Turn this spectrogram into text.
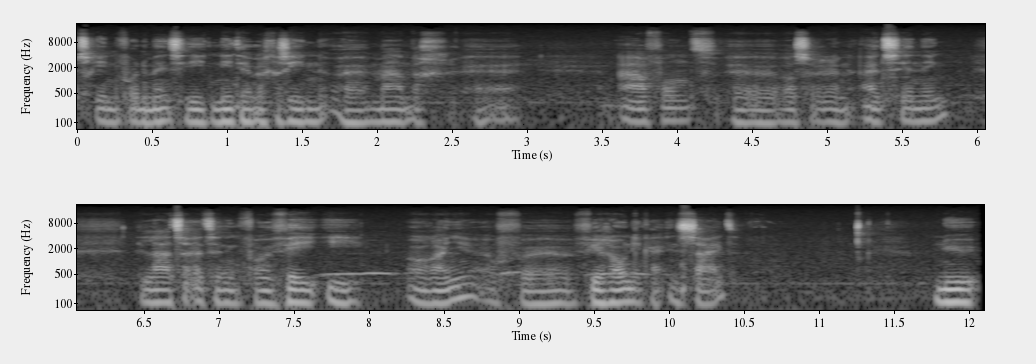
misschien voor de mensen die het niet hebben gezien, uh, maandagavond was er een uitzending. De laatste uitzending van VI Oranje, of Veronica Inside. Nu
